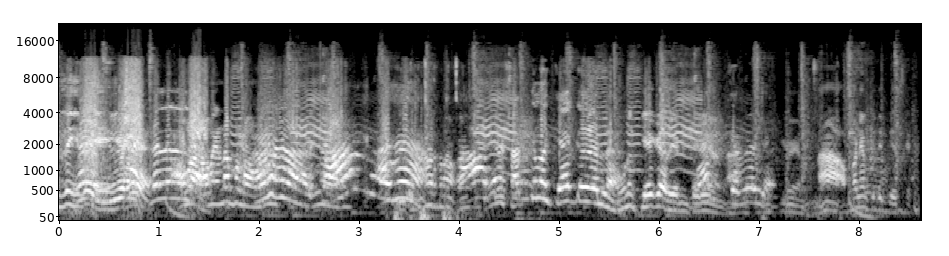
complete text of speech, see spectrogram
இது இது அவன் அவன் என்ன சத்தியமா கேட்கவே இல்ல அவனுக்கு கேட்காது எனக்கு தெரியும் நான் நான் அவனை பத்தி பேசுறேன்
